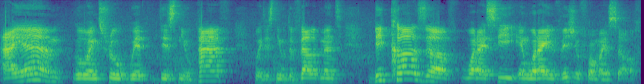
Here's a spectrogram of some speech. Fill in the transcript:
I am going through with this new path, with this new development, because of what I see and what I envision for myself.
